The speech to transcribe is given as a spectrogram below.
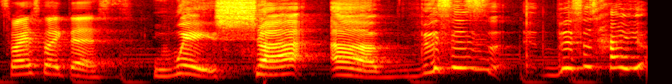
So I just go like this. Wait, shut up. This is this is how you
